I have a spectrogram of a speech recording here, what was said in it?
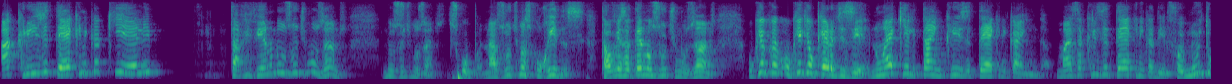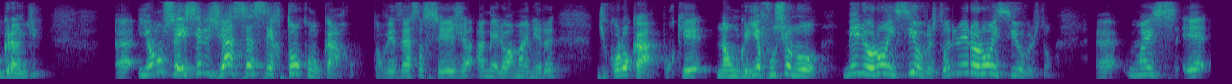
a crise técnica que ele está vivendo nos últimos anos. Nos últimos anos, desculpa, nas últimas corridas, talvez até nos últimos anos. O que, o que eu quero dizer? Não é que ele está em crise técnica ainda, mas a crise técnica dele foi muito grande. Uh, e eu não sei se ele já se acertou com o carro. Talvez essa seja a melhor maneira de colocar, porque na Hungria funcionou. Melhorou em Silverstone, melhorou em Silverstone. Uh, mas é,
